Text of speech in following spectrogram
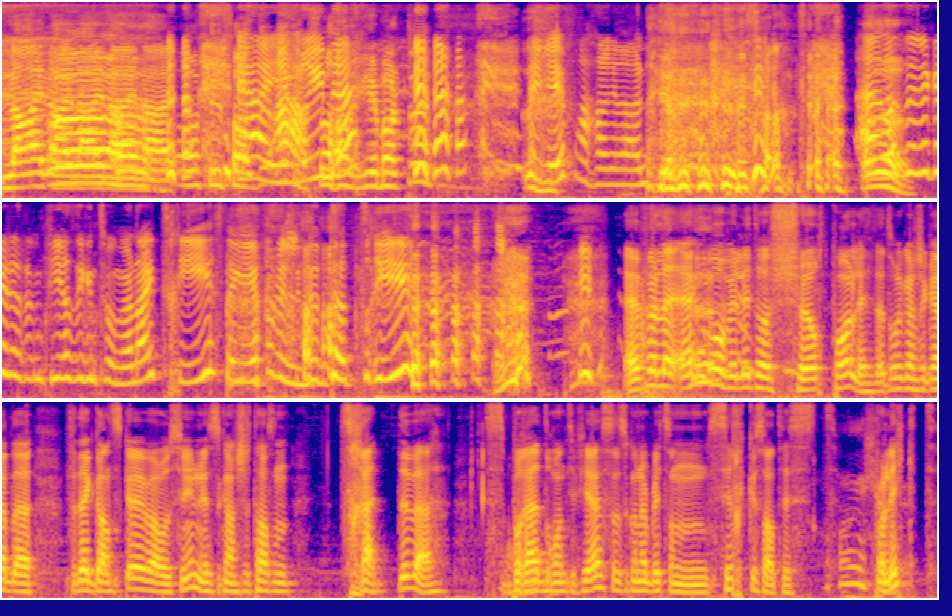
Nei, nei, nei, nei. nei. Å, fy faen. Ja, Du er så øyenbrynene. harry, Marte. Jeg er fra Harland. sant. Ellers ville jeg kanskje hatt en piercing i tunga. Nå er jeg tre, så jeg er iallfall villig til å ta tre. Jeg føler jeg går villig til å ha kjørt på litt. Jeg tror kanskje ikke at det, For det er ganske gøy å være usynlig, så kanskje ta sånn 30 spredd rundt i fjeset, så kunne jeg blitt sånn sirkusartist på likt.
